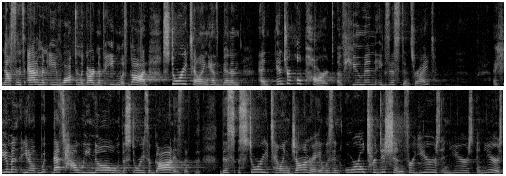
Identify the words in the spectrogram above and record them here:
Now, since Adam and Eve walked in the Garden of Eden with God, storytelling has been an, an integral part of human existence, right? A human, you know, that's how we know the stories of God is that this storytelling genre, it was an oral tradition for years and years and years.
